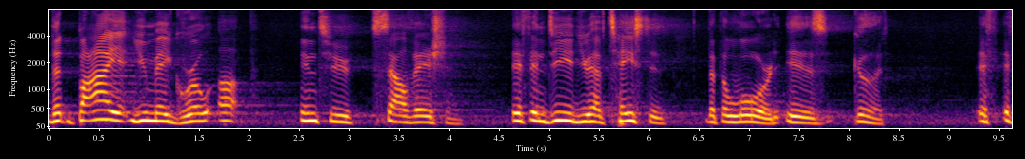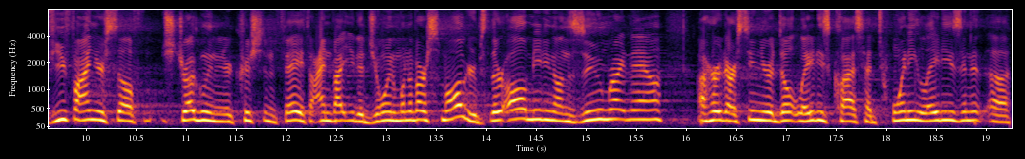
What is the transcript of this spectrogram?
that by it you may grow up into salvation. if indeed you have tasted that the Lord is good. If, if you find yourself struggling in your Christian faith, I invite you to join one of our small groups. They're all meeting on Zoom right now. I heard our senior adult ladies class had 20 ladies in it uh,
